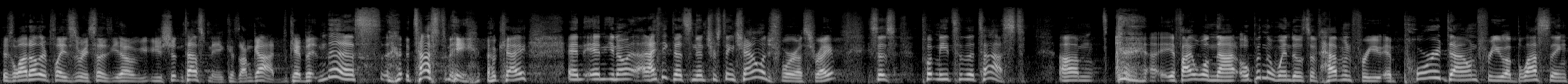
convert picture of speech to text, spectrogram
There's a lot of other places where he says, you know, you shouldn't test me because I'm God. Okay, but in this, test me. Okay? And, and, you know, I think that's an interesting challenge for us, right? He says, put me to the test um, if I will not open the windows of heaven for you and pour down for you a blessing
